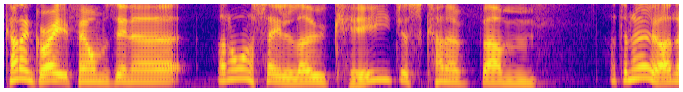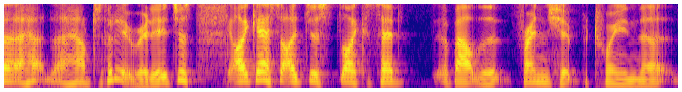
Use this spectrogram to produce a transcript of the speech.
kind of great films in a I don't want to say low key, just kind of um I don't know I don't know how, how to put it really. It just I guess I just like I said about the friendship between the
